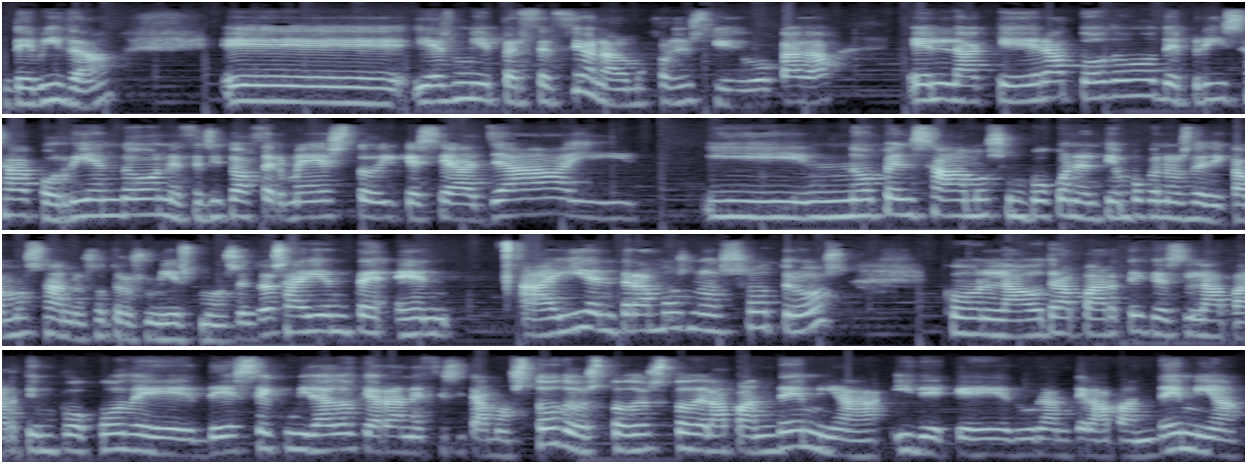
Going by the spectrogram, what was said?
de vida eh, y es mi percepción, a lo mejor yo estoy equivocada, en la que era todo deprisa, corriendo, necesito hacerme esto y que sea ya y, no pensábamos un poco en el tiempo que nos dedicamos a nosotros mismos. Entonces ahí, ahí entramos nosotros con la otra parte, que es la parte un poco de, ese cuidado que ahora necesitamos todos, todo esto de la pandemia y de que durante la pandemia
